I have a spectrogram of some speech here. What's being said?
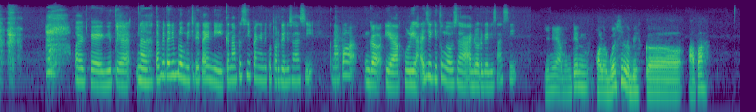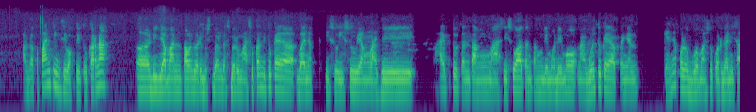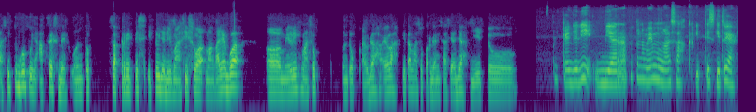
Oke, gitu ya. Nah, tapi tadi belum diceritain nih, kenapa sih pengen ikut organisasi? Kenapa nggak ya kuliah aja gitu, nggak usah ada organisasi? Gini ya, mungkin kalau gue sih lebih ke apa? Agak kepancing sih waktu itu, karena uh, di zaman tahun 2019 baru masuk kan itu kayak banyak isu-isu yang lagi hype tuh tentang mahasiswa, tentang demo-demo. Nah, gue tuh kayak pengen, kayaknya kalau gue masuk organisasi tuh gue punya akses deh untuk sekritis itu jadi mahasiswa. Makanya gue uh, milih masuk untuk, ya udah, ayolah kita masuk organisasi aja gitu. Oke, jadi biar apa tuh namanya mengasah kritis gitu ya?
